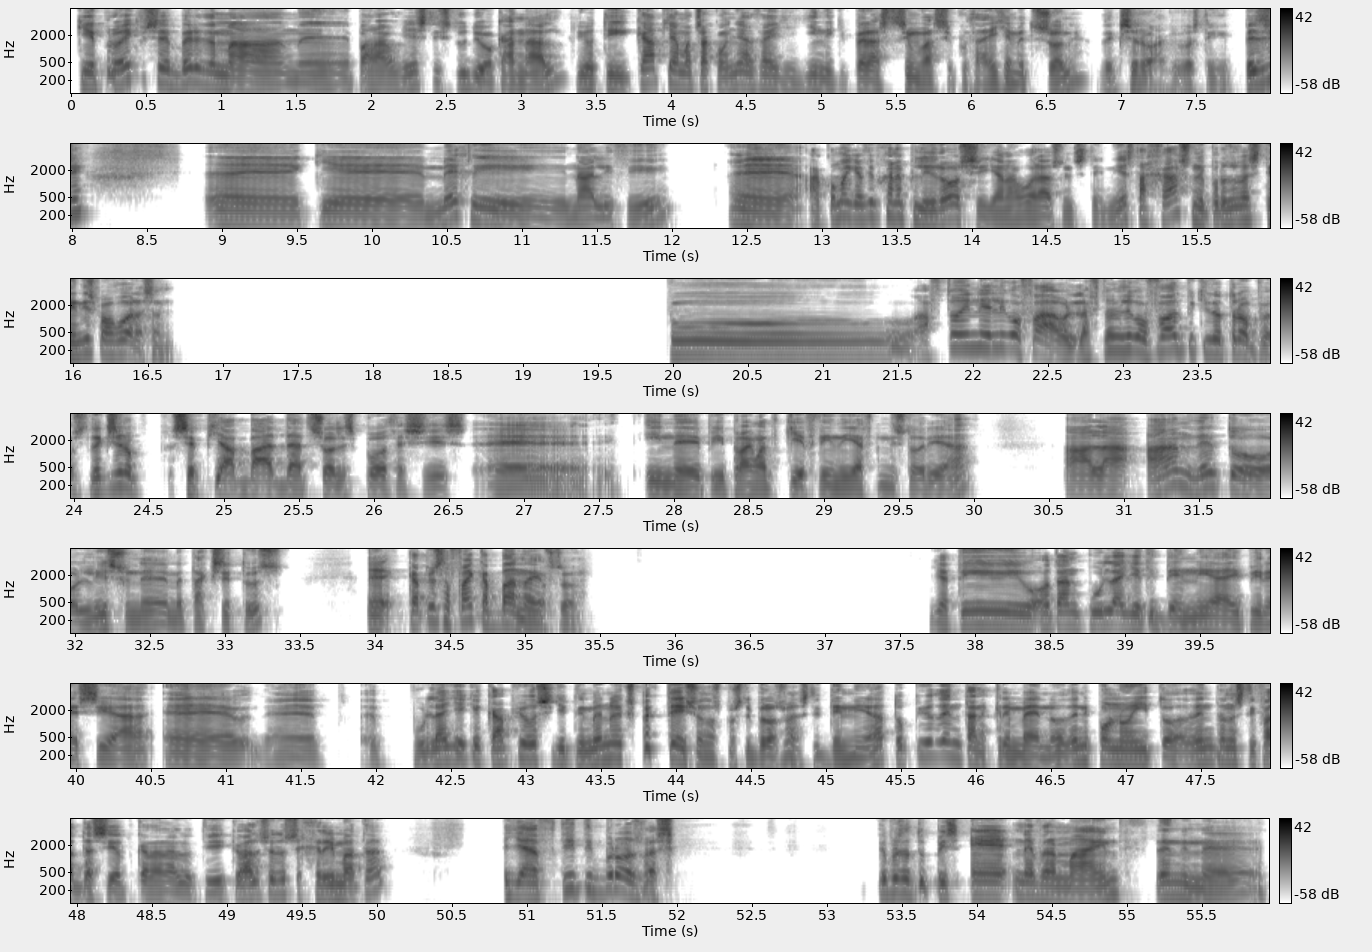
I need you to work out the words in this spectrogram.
και προέκυψε μπέρδεμα με παραγωγές στη Studio Canal διότι κάποια ματσακονιά θα είχε γίνει εκεί πέρα στη σύμβαση που θα είχε με τη Sony. Δεν ξέρω ακριβώς τι παίζει. Ε, και μέχρι να λυθεί ε, ακόμα και αυτοί που είχαν πληρώσει για να αγοράσουν τις ταινίες θα χάσουν πρόσβαση στις ταινίες που αγόρασαν που αυτό είναι λίγο φάουλ. Αυτό είναι λίγο φάουλ ποικιλοτρόπο. Δεν ξέρω σε ποια μπάντα της όλης υπόθεσης ε, είναι η πραγματική ευθύνη για αυτήν την ιστορία. Αλλά αν δεν το λύσουν μεταξύ τους, ε, κάποιος θα φάει καμπάνα γι' αυτό. Γιατί όταν πουλάγε την ταινία υπηρεσία, ε, ε, πουλάγε και κάποιο συγκεκριμένο expectation ως προς την πρόσβαση στην ταινία, το οποίο δεν ήταν κρυμμένο, δεν υπονοείτο, δεν ήταν στη φαντασία του καταναλωτή και ο άλλος έδωσε χρήματα για αυτή την πρόσβαση. Δεν μπορείς να του πεις, ε, never mind, δεν είναι...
